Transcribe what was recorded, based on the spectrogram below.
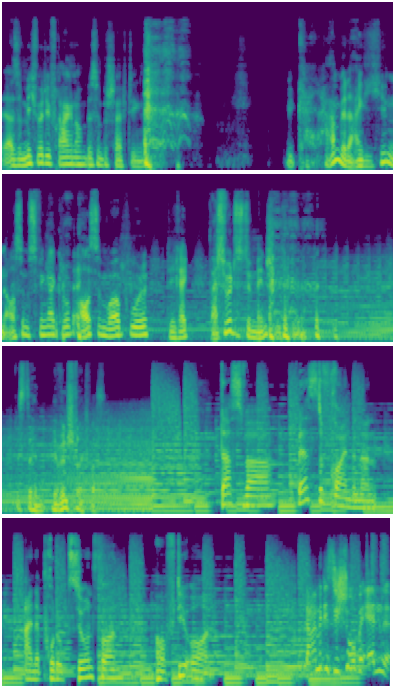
Also mich würde die Frage noch ein bisschen beschäftigen. Wie kamen wir da eigentlich hin? Aus dem Swingerclub, aus dem Whirlpool, direkt. Was würdest du menschlich geben? Bis dahin, wir wünschen euch was. Das war Beste Freundinnen, eine Produktion von Auf die Ohren. Damit ist die Show beendet.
